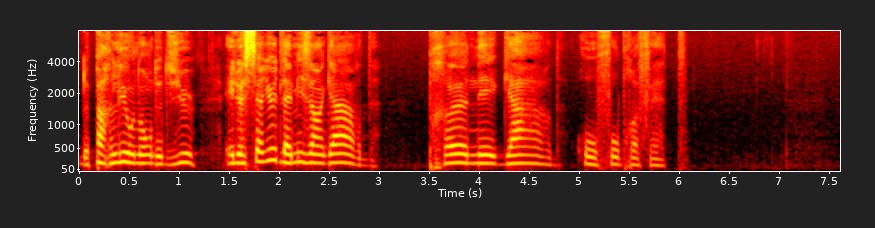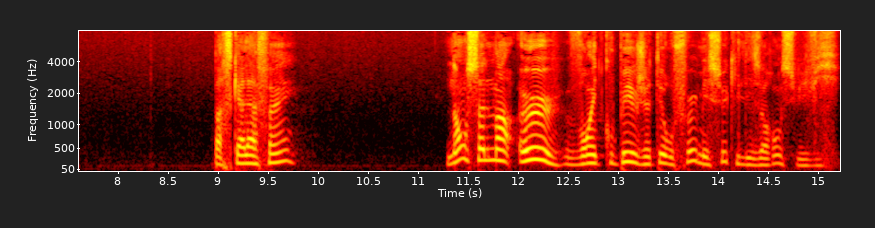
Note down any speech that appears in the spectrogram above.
de parler au nom de Dieu, et le sérieux de la mise en garde. Prenez garde aux faux prophètes. Parce qu'à la fin, non seulement eux vont être coupés ou jetés au feu, mais ceux qui les auront suivis.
